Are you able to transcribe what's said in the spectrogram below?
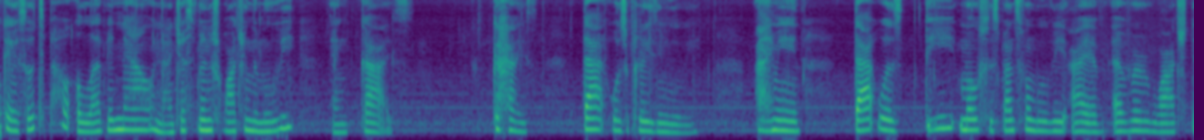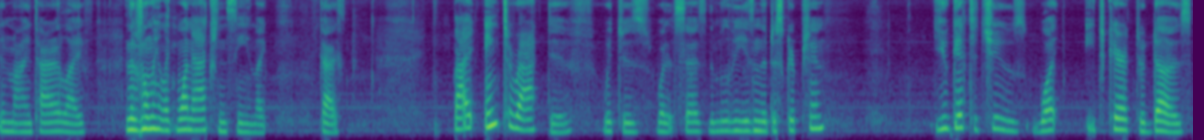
Okay, so it's about 11 now, and I just finished watching the movie. And guys, guys, that was a crazy movie. I mean, that was the most suspenseful movie I have ever watched in my entire life. And there's only like one action scene. Like, guys, by interactive, which is what it says the movie is in the description, you get to choose what each character does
